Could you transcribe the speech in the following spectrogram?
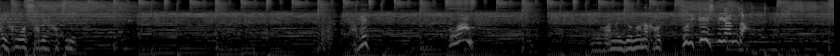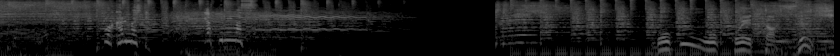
解放され始めたあれご飯平和の世の中を取り返してやるんだ。わかりました。やってみます。悟空を超えた戦士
